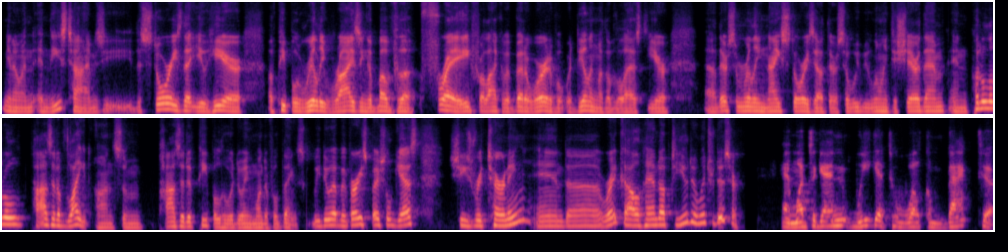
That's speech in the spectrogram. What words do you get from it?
you know in, in these times you, the stories that you hear of people really rising above the fray for lack of a better word of what we're dealing with over the last year uh, there's some really nice stories out there so we'd be willing to share them and put a little positive light on some positive people who are doing wonderful things we do have a very special guest she's returning and uh, rick i'll hand off to you to introduce her And once again, we get to welcome back to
